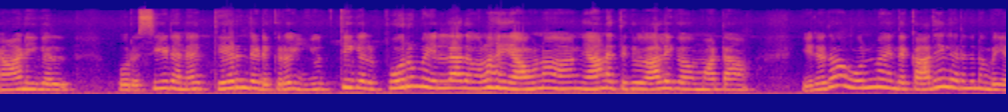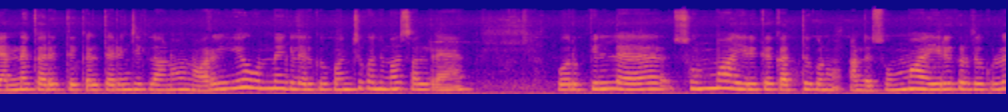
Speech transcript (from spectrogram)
ஞானிகள் ஒரு சீடனை தேர்ந்தெடுக்கிற யுத்திகள் பொறுமை இல்லாதவெல்லாம் எவனும் ஞானத்துக்கு வேலைக்கு ஆக மாட்டான். இதுதான் உண்மை. இந்த கதையிலேருந்து நம்ம என்ன கருத்துக்கள் தெரிஞ்சுக்கலானோ நிறைய உண்மைகள் இருக்கு. கொஞ்சம் கொஞ்சமாக சொல்கிறேன் ஒரு பிள்ளை சும்மா இருக்க கற்றுக்கணும் அந்த சும்மா இருக்கிறதுக்குள்ளே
